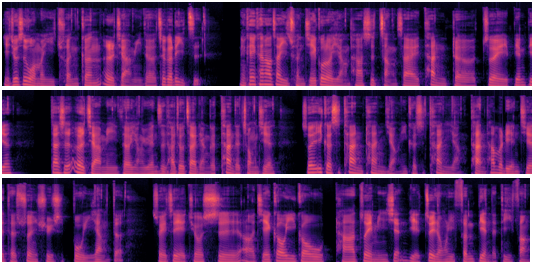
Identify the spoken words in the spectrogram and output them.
也就是我们乙醇跟二甲醚的这个例子。你可以看到，在乙醇结构的氧，它是长在碳的最边边，但是二甲醚的氧原子它就在两个碳的中间，所以一个是碳碳氧，一个是碳氧碳，它们连接的顺序是不一样的。所以这也就是呃结构异构物它最明显也最容易分辨的地方。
